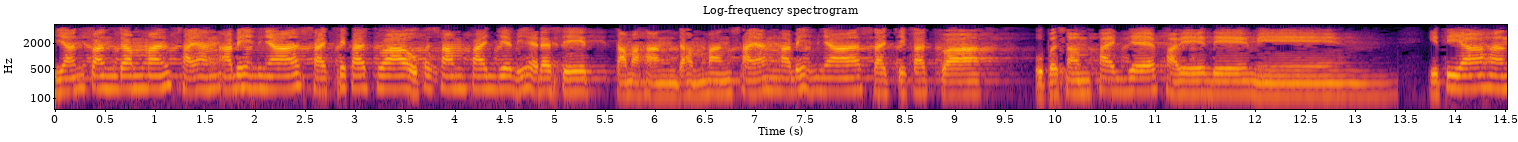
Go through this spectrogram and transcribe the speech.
යන් පන් ධම්මං සයං අභිඤ්ඤා සච්චිකත්වා උපසම්පජ්ජ විහෙරසේ තමහං ධම්මං සයං අභිඤ්ඤා සච්චිකත්වා උපසම්පජ්ජ පවේදේමි. ඉතියාහං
